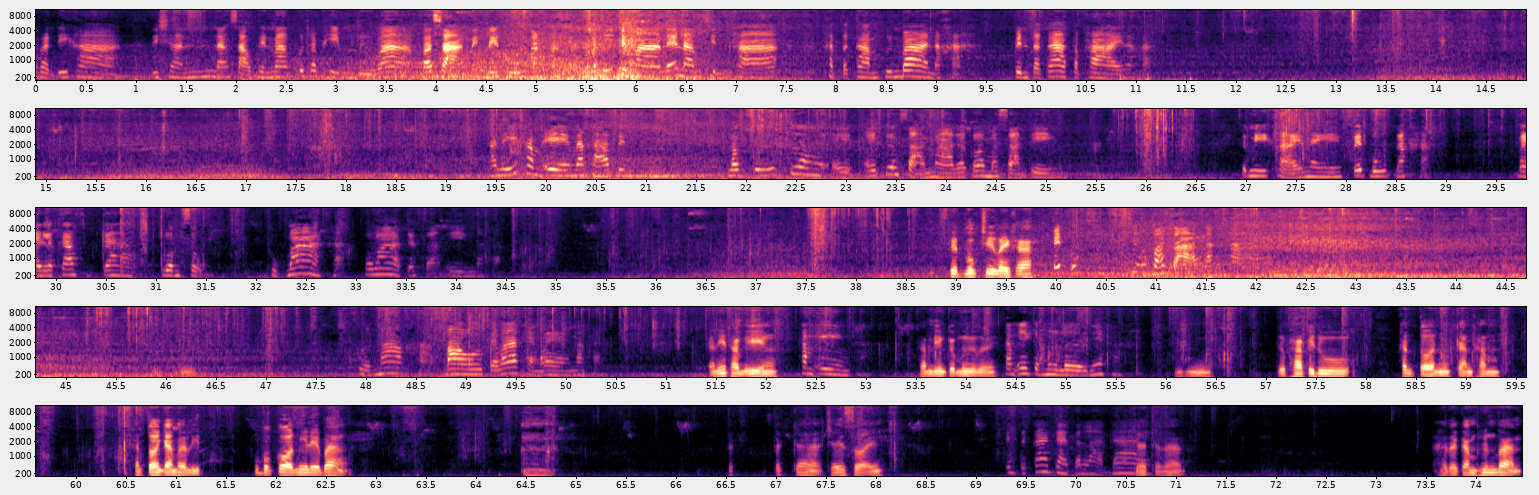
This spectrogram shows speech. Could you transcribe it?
สวัสดีค่ะ ดิฉันนางสาวเพนมากพุทธพิมพ์ หรือว่าภาษาในเฟซบุ๊กนะคะ วันนี้จะมาแนะนำสินค้าหัตถกรรมพื้นบ้านนะคะ เป็นตะกร้าสะพายนะคะ อันนี้ทำเองนะคะ เป็นเราซื้อเครื่องไอ้ไอ้เครื่องสารมาแล้วก็มาสารเอง จะมีขายใน Facebook นะคะ ใบละ99รวมส่งถูกมากค่ะ เพราะว่าจะสารเองนะคะ เฟซบุ๊กชื่ออะไรคะ Facebook ชื่อภาษานะคะ สวยมากค่ะ เบาแต่ว่าแข็งแรงนะคะอันนี้ทำเองทำเองค่ะทำเองกับมือเลยทำเองกับมือเลยเนี่ยค่ะ อืมเดี๋ยวพาไปดูขั้นตอนการทำ ขั้นตอนการผลิตอุปกรณ์มีอะไรบ้างอืมตะตะกร้าใช้สอย เป็นตะกร้าจ่ายตลาดได้จากตลาดหัตถกรรมพื้นบ้าน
